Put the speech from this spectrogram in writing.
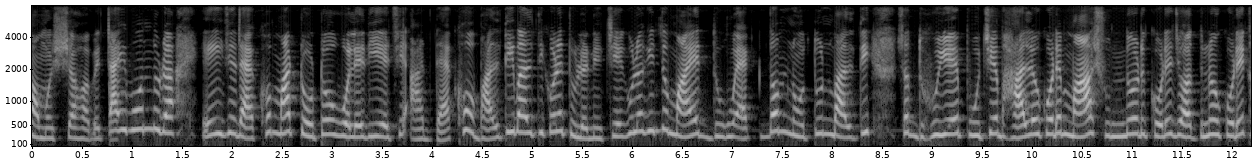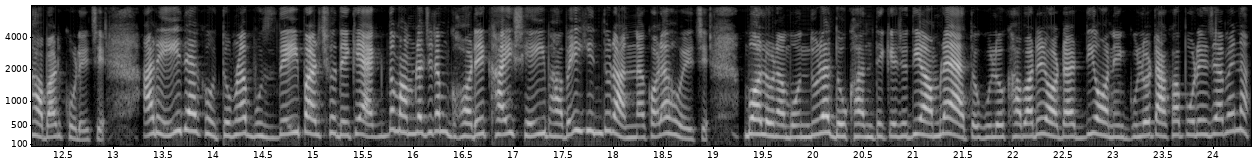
সমস্যা হবে। তাই বন্ধুরা, এই যে দেখো, মা টোটো বলে দিয়েছে। আর দেখো, বালতি বালতি করে তুলে নিচ্ছে। এগুলো কিন্তু মায়ের একদম নতুন বালতি সব ধুয়ে, পুচে, ভালো করে মা সুন্দর করে, যত্ন করে খাবার করেছে। আর এই দেখো, তোমরা বুঝতেই পারছ দেখে একদম আমরা যেরকম ঘরে খাই সেইভাবেই কিন্তু রান্না করা হয়েছে। বলো না বন্ধুরা, দোকান থেকে যদি আমরা এতগুলো খাবারের অর্ডার দিই, অনেকগুলো টাকা পড়ে যাবে না?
